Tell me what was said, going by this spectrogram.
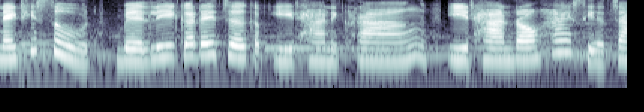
ในที่สุดเบลลี่ก็ได้เจอกับอีธานอีกครั้ง อีธานร้องไห้เสียใจ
